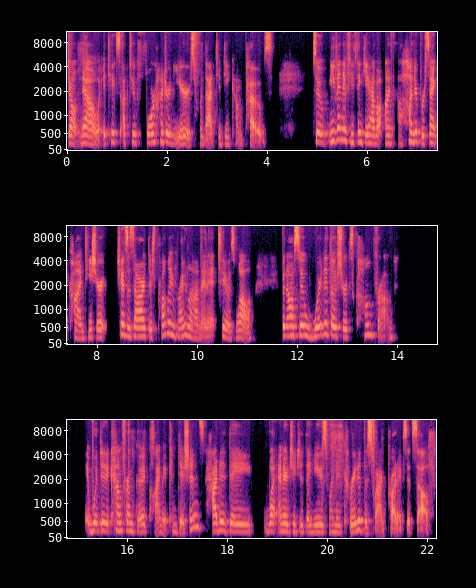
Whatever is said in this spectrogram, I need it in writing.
don't know, it takes up to 400 years for that to decompose. So even if you think you have a, a 100% con t-shirt, chances are there's probably Rylon in it too as well. But also, where did those shirts come from? What did it come from? Good climate conditions? How did they? What energy did they use when they created the swag products itself?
